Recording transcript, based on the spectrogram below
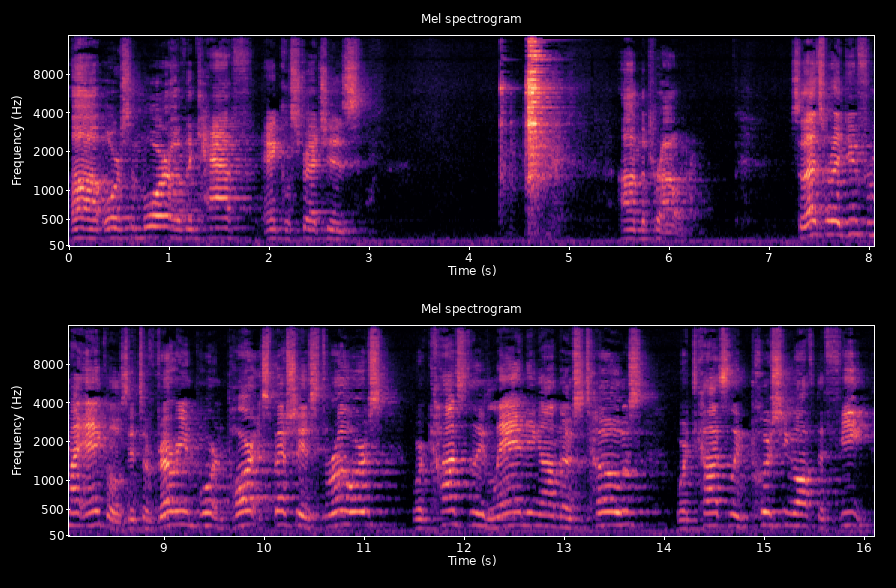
uh, or some more of the calf ankle stretches on the prowler. So that's what I do for my ankles. It's a very important part, especially as throwers. We're constantly landing on those toes. We're constantly pushing off the feet.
